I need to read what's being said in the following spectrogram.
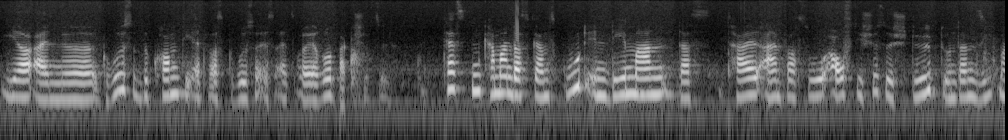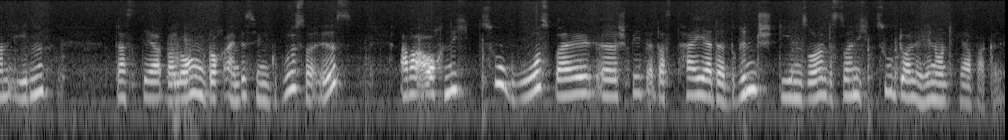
ihr eine Größe bekommt, die etwas größer ist als eure Backschüssel. Testen kann man das ganz gut, indem man das Teil einfach so auf die Schüssel stülpt und dann sieht man eben, dass der Ballon doch ein bisschen größer ist, aber auch nicht zu groß, weil äh, später das Teil ja da drin stehen soll und das soll nicht zu dolle hin und her wackeln.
